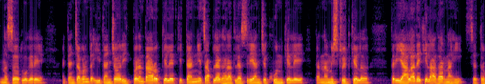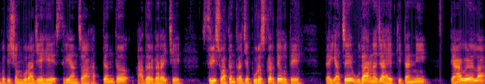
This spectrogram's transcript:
नसत वगैरे. आणि त्यांच्यापर्यंत त्यांच्यावर इथपर्यंत आरोप केलेत की त्यांनीच आपल्या घरातल्या स्त्रियांचे खून केले त्यांना मिस्ट्रीट केलं. तर याला देखील आधार नाही. छत्रपती शंभूराजे हे स्त्रियांचा अत्यंत आदर करायचे. स्त्री स्वातंत्र्याचे पुरस्कर्ते होते. त्या याचे उदाहरणं जे आहेत की त्यांनी त्यावेळेला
